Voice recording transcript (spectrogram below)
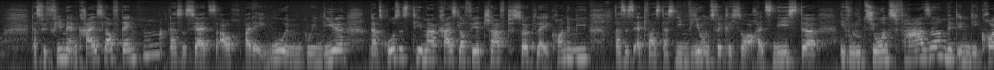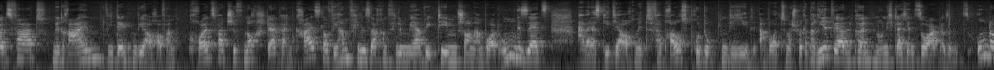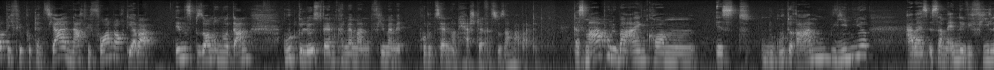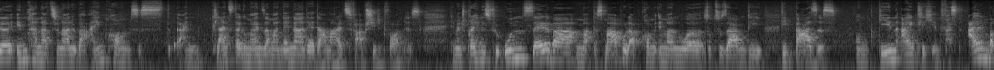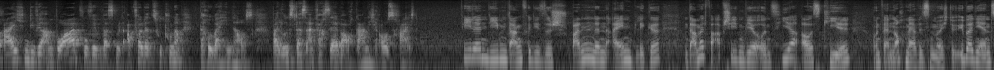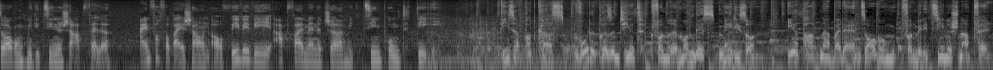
dass wir viel mehr im Kreislauf denken. Das ist ja jetzt auch bei der EU im Green Deal ein ganz großes Thema. Kreislaufwirtschaft, Circular Economy. Das ist etwas, das nehmen wir uns wirklich so auch als nächste Evolutionsphase mit in die Kreuzfahrt mit rein. Wie denken wir auch auf einem Kreuzfahrtschiff noch stärker im Kreislauf? Wir haben viele Sachen, viele Mehrwegthemen schon an Bord umgesetzt. Aber das geht ja auch mit Verbrauchsprodukten, die an Bord zum Beispiel repariert werden könnten und nicht gleich entsorgt. Also gibt es unglaublich viel Potenzial nach wie vor noch, die aber insbesondere nur dann gut gelöst werden können, wenn man viel mehr mit Produzenten und Herstellern zusammenarbeitet. Das MARPOL-Übereinkommen ist eine gute Rahmenlinie. Aber es ist am Ende wie viele internationale Übereinkommen. Es ist ein kleinster gemeinsamer Nenner, der damals verabschiedet worden ist. Dementsprechend ist für uns selber das MARPOL-Abkommen immer nur sozusagen die, die Basis und gehen eigentlich in fast allen Bereichen, die wir an Bord, wo wir was mit Abfall dazu tun haben, darüber hinaus, weil uns das einfach selber auch gar nicht ausreicht. Vielen lieben Dank für diese spannenden Einblicke. Und damit verabschieden wir uns hier aus Kiel. Und wer noch mehr wissen möchte über die Entsorgung medizinischer Abfälle, einfach vorbeischauen auf www.abfallmanagermedizin.de. Dieser Podcast wurde präsentiert von Remondis Medison, Ihr Partner bei der Entsorgung von medizinischen Abfällen.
